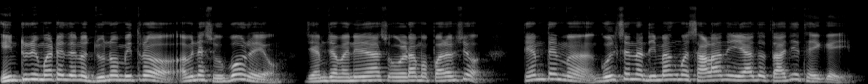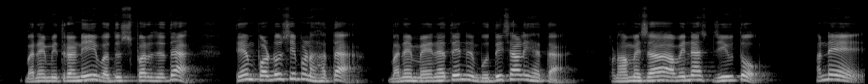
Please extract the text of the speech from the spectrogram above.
ઇન્ટરવ્યૂ માટે તેનો જૂનો મિત્ર અવિનાશ ઊભો રહ્યો, જેમ જેમ અવિનાશ ઓરડામાં પરસ્યો, તેમ તેમ ગુલશનના દિમાગમાં શાળાની યાદો તાજી થઈ ગઈ. બંને મિત્રની વધુ સ્પર્શ હતા. તેમ પડોશી પણ હતા. બંને મહેનતી અને બુદ્ધિશાળી હતા. પણ હંમેશા અવિનાશ જીવતો. અને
